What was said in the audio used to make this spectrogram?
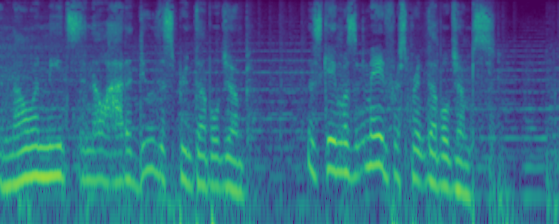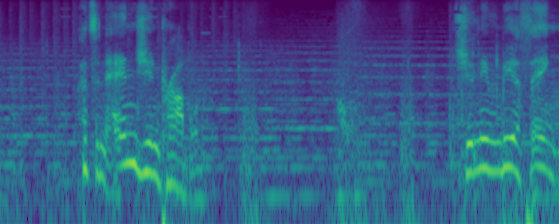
and no one needs to know how to do the sprint double jump. This game wasn't made for sprint double jumps. That's an engine problem. It shouldn't even be a thing.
